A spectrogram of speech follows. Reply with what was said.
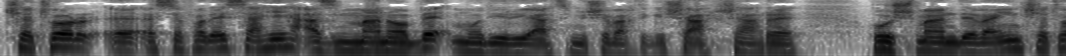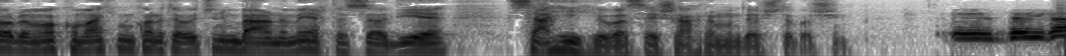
چطور استفاده صحیح از منابع مدیریت میشه وقتی که شهر شهر هوشمنده و این چطور به ما کمک می‌کنه تا بتونیم برنامه اقتصادی صحیحی واسه شهرمون داشته باشیم. دقیقا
